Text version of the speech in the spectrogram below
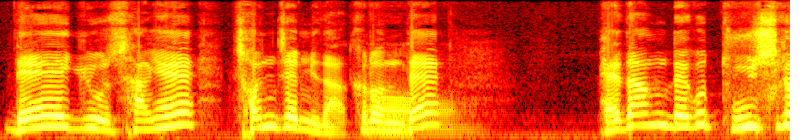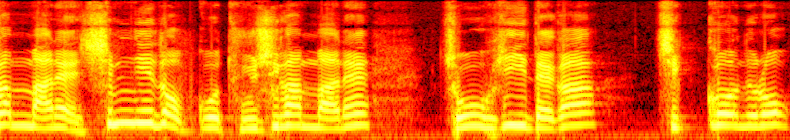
내규상의 전제입니다. 그런데 어. 배당되고 두시간 만에 심리도 없고 두시간 만에 조희대가 직권으로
